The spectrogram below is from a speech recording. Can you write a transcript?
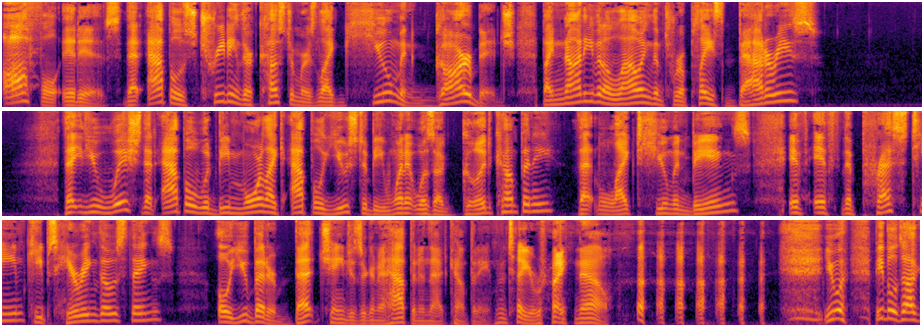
awful it is that Apple is treating their customers like human garbage by not even allowing them to replace batteries? That you wish that Apple would be more like Apple used to be when it was a good company that liked human beings? If if the press team keeps hearing those things, oh, you better bet changes are going to happen in that company. I'm going to tell you right now. you people talk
